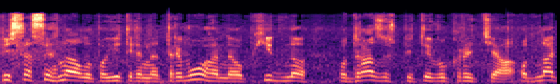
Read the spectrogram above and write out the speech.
Після сигналу повітряна тривога необхідно одразу ж піти в укриття. Однак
